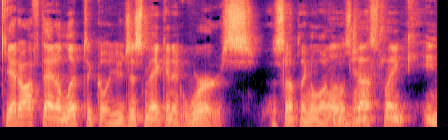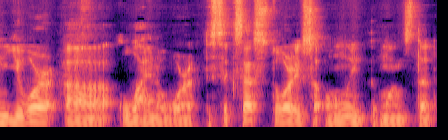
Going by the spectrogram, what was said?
get off that elliptical. You're just making it worse. Or something along Well, those lines. just like in your uh, line of work, the success stories are only the ones that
